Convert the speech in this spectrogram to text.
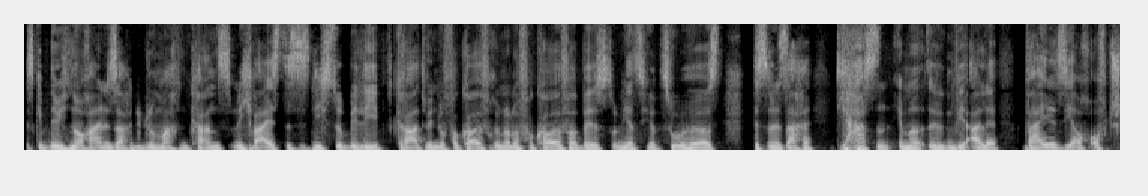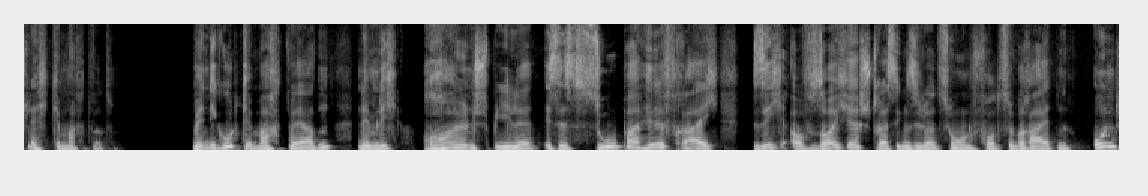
Es gibt nämlich noch eine Sache, die du machen kannst. Und ich weiß, das ist nicht so beliebt. Gerade wenn du Verkäuferin oder Verkäufer bist und jetzt hier zuhörst, ist so eine Sache, die hassen immer irgendwie alle, weil sie auch oft schlecht gemacht wird. Wenn die gut gemacht werden, nämlich Rollenspiele, ist es super hilfreich, sich auf solche stressigen Situationen vorzubereiten und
